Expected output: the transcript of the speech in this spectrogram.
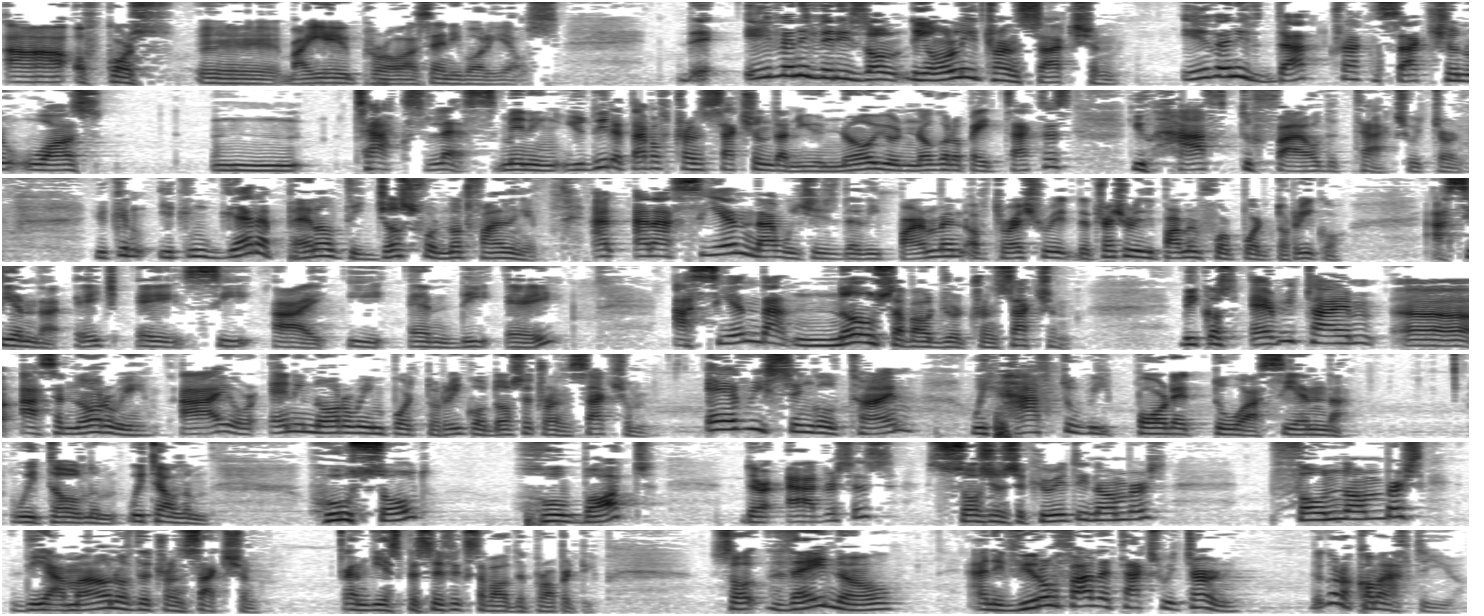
Uh, of course, uh, by April, as anybody else. The, even if it is on, the only transaction, even if that transaction was mm, taxless, meaning you did a type of transaction that you know you're not going to pay taxes, you have to file the tax return you can you can get a penalty just for not filing it. And and Hacienda, which is the Department of Treasury, the Treasury Department for Puerto Rico, Hacienda, H A C I E N D A, Hacienda knows about your transaction. Because every time, uh, as a notary, I or any notary in Puerto Rico does a transaction, every single time we have to report it to Hacienda. We told them, we tell them who sold, who bought, their addresses, social security numbers, phone numbers, the amount of the transaction, and the specifics about the property. So they know, and if you don't file a tax return, they're going to come after you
